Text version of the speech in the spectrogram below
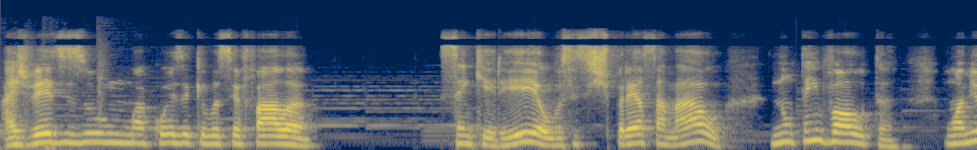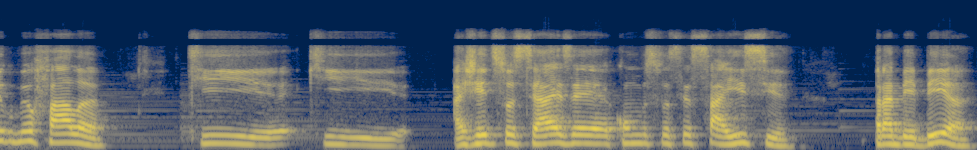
Às vezes uma coisa que você fala sem querer ou você se expressa mal, não tem volta. Um amigo meu fala que, que as redes sociais é como se você saísse para beber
